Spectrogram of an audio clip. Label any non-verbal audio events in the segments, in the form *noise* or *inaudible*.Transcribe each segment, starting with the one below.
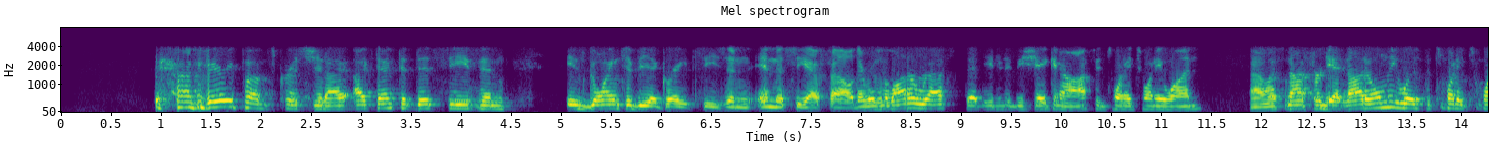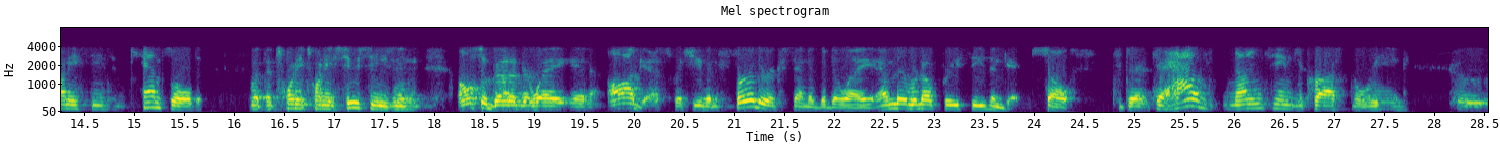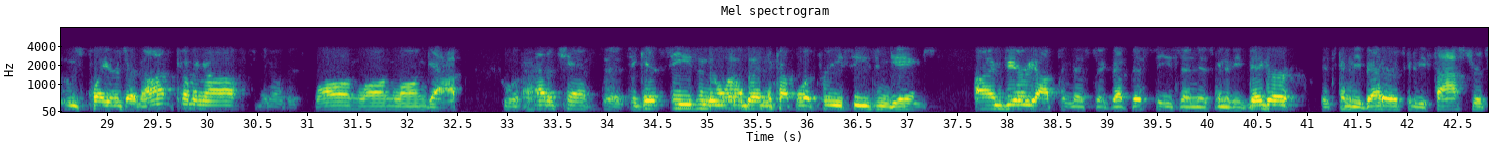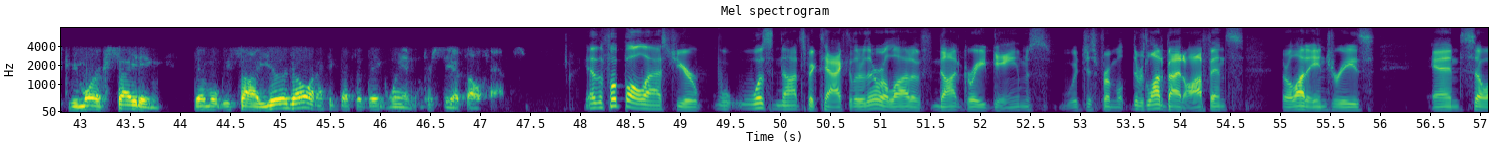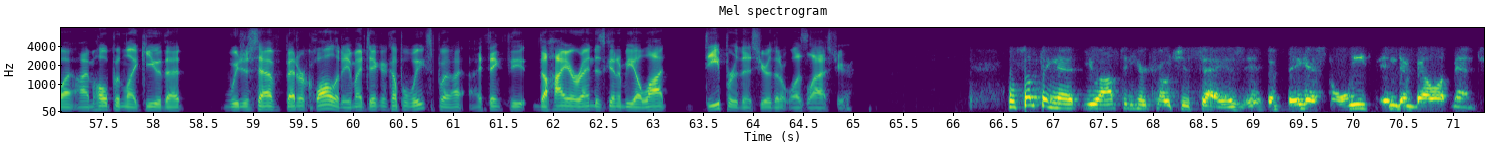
*laughs* I'm very pumped, Christian. I, I think that this season is going to be a great season in the CFL. There was a lot of rust that needed to be shaken off in 2021. Uh, let's not forget, not only was the 2020 season canceled, but the 2022 season also got underway in August, which even further extended the delay, and there were no preseason games. So to, to have nine teams across the league who, whose players are not coming off, you know, this long, long, long gap, who have had a chance to, to get seasoned a little bit in a couple of preseason games, I'm very optimistic that this season is going to be bigger, it's going to be better, it's going to be faster, it's going to be more exciting than what we saw a year ago, and I think that's a big win for CFL fans. Yeah, the football last year w- was not spectacular. There were a lot of not great games, which is from there was a lot of bad offense. There were a lot of injuries, and so I, am hoping, like you, that we just have better quality. It might take a couple weeks, but I, I think the the higher end is going to be a lot deeper this year than it was last year. Well, something that you often hear coaches say is, is the biggest leap in development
